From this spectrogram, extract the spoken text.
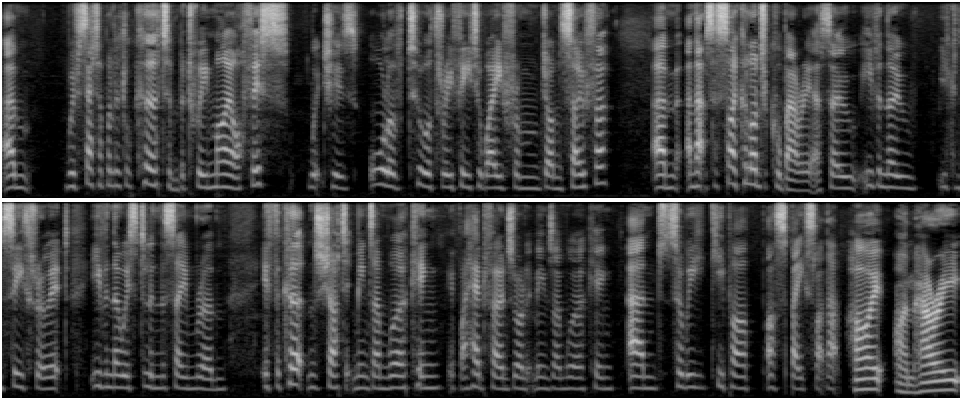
Um, we've set up a little curtain between my office, which is all of two or three feet away from John's sofa, um, and that's a psychological barrier. So even though you can see through it, even though we're still in the same room, if the curtain's shut, it means I'm working. If my headphones are on, it means I'm working, and so we keep our, our space like that. Hi, I'm Harry.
